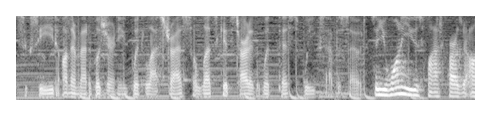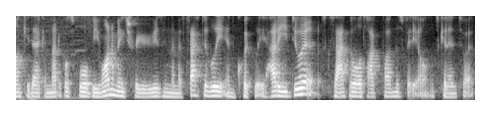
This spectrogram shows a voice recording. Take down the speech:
succeed on their medical journey with less stress. So let's get started with this week's episode. So you want to use flashcards or Anki Deck in medical school, but you want to make sure you're using them effectively and quickly. How do you do it? That's exactly what we'll talk about in this video. Let's get into it.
